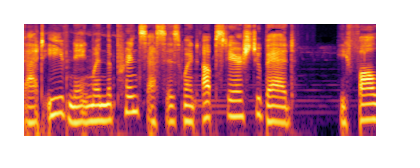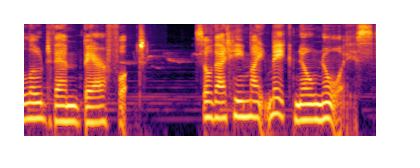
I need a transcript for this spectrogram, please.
That evening, when the princesses went upstairs to bed, he followed them barefoot, so that he might make no noise,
